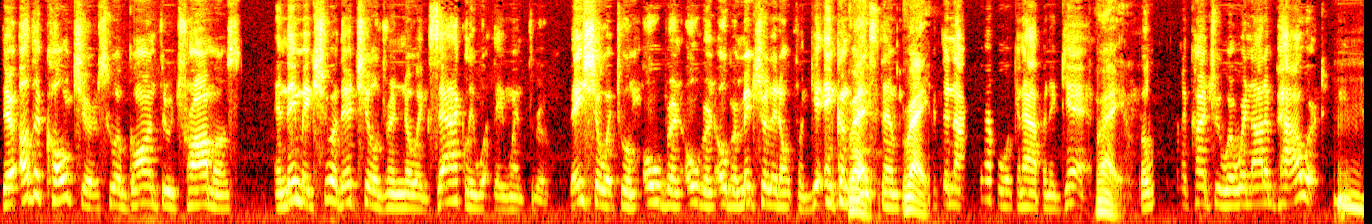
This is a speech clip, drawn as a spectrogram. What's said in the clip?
There are other cultures who have gone through traumas and they make sure their children know exactly what they went through. They show it to them over and over and over, make sure they don't forget and convince Right, them right. if they're not careful, it can happen again. right. But we're in a country where we're not empowered. Mm.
